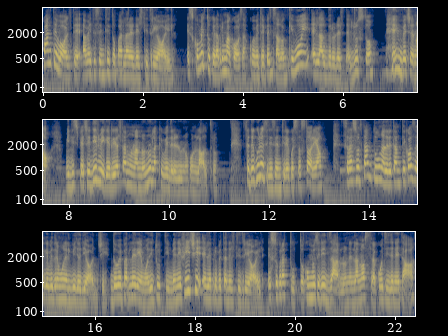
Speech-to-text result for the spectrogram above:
Quante volte avete sentito parlare del tea tree oil? E scommetto che la prima cosa a cui avete pensato anche voi è l'albero del tè, giusto? E invece no, mi dispiace dirvi che in realtà non hanno nulla a che vedere l'uno con l'altro. Siete curiosi di sentire questa storia? Sarà soltanto una delle tante cose che vedremo nel video di oggi, dove parleremo di tutti i benefici e le proprietà del tea tree oil e soprattutto come utilizzarlo nella nostra quotidianità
